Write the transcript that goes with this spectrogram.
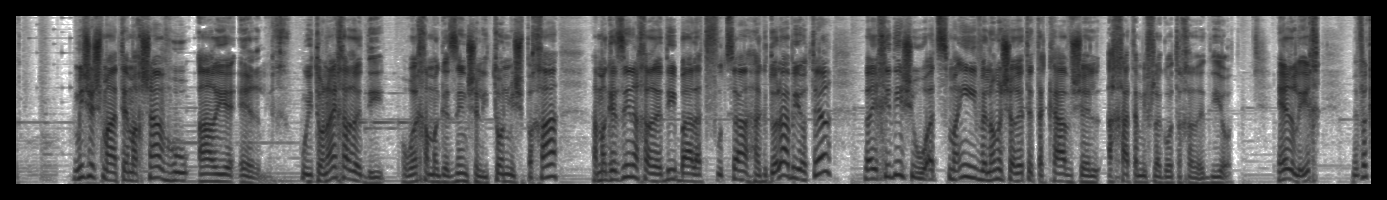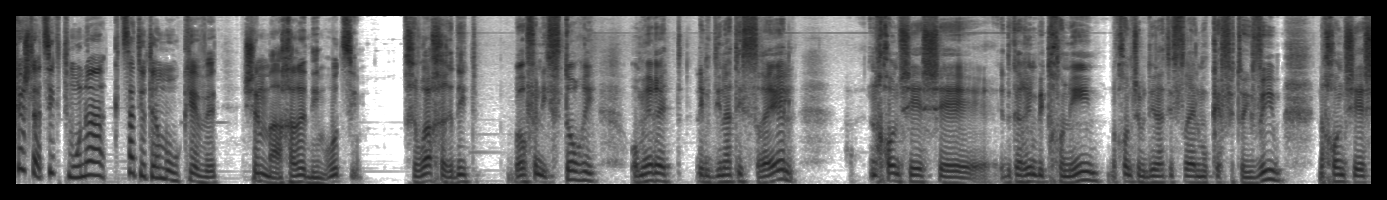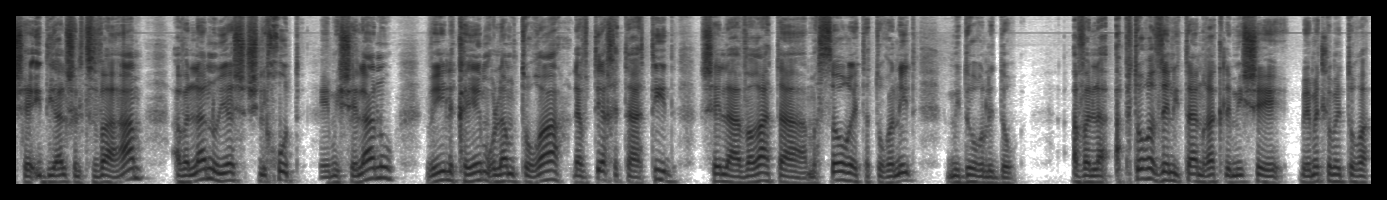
מי ששמעתם עכשיו הוא אריה ארליך. הוא עיתונאי חרדי, עורך המגזין של עיתון משפחה, המגזין החרדי בעל התפוצה הגדולה ביותר, והיחידי שהוא עצמאי ולא משרת את הקו של אחת המפלגות החרדיות. ארליך מבקש להציג תמונה קצת יותר מורכבת של מה החרדים רוצים. החברה החרדית באופן היסטורי אומרת למדינת ישראל, נכון שיש אה, אתגרים ביטחוניים, נכון שמדינת ישראל מוקפת אויבים, נכון שיש אה, אידיאל של צבא העם, אבל לנו יש שליחות אה, משלנו, והיא לקיים עולם תורה, להבטיח את העתיד של העברת המסורת התורנית מדור לדור. אבל הפטור הזה ניתן רק למי שבאמת לומד תורה.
